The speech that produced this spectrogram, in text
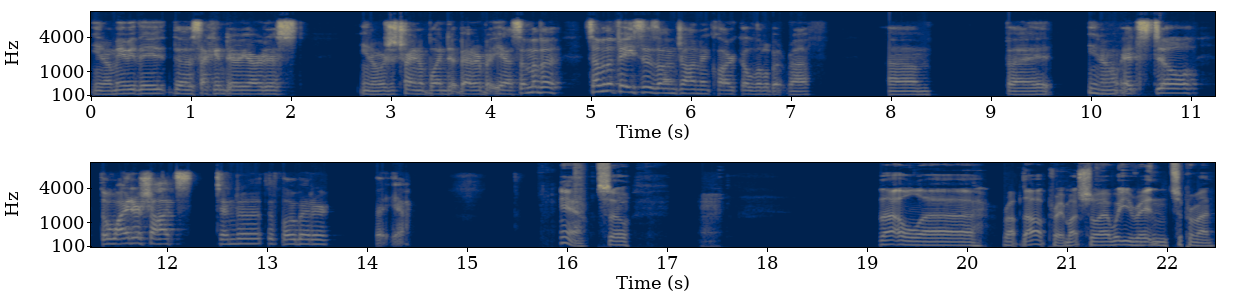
you know, maybe the the secondary artist, you know, was just trying to blend it better. But yeah, some of the some of the faces on Jon and Clark a little bit rough. Um, but you know, it's still the wider shots tend to, to flow better. But yeah. Yeah, so that'll uh, wrap that up pretty much. So, uh, what are you Mm-hmm. rating Superman?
